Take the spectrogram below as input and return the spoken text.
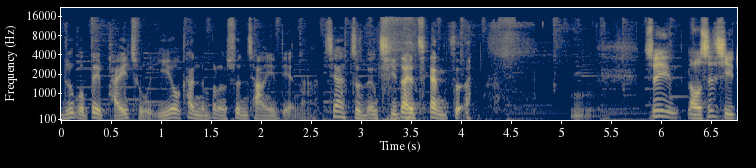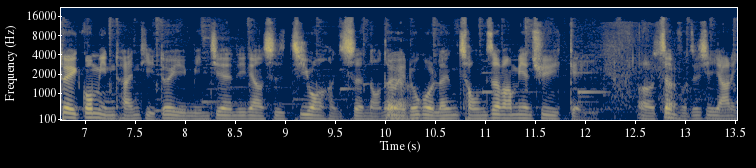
如果被排除，以后看能不能顺畅一点啊。现在只能期待这样子。嗯，所以老师其实对公民团体、对于民间的力量是寄望很深哦。对，如果能从这方面去给呃政府这些压力，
